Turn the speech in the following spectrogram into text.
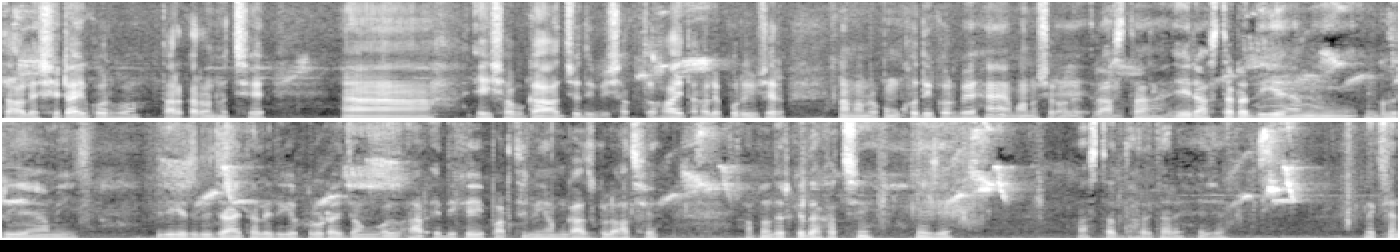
তাহলে সেটাই করব। তার কারণ হচ্ছে এই সব গাছ যদি বিষাক্ত হয় তাহলে পরিবেশের নানান রকম ক্ষতি করবে। হ্যাঁ মানুষের অনেক রাস্তা। এই রাস্তাটা দিয়ে আমি ঘুরিয়ে আমি এদিকে যদি যাই তাহলে এদিকে পুরোটাই জঙ্গল। আর এদিকে এই পার্থেনিয়াম গাছগুলো আছে। আপনাদেরকে দেখাচ্ছি। এই যে রাস্তার ধারে ধারে এই যে দেখছেন?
